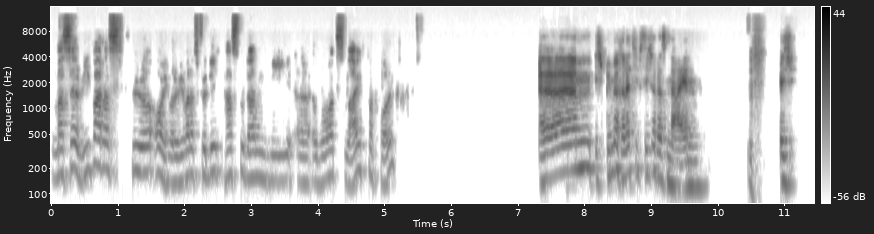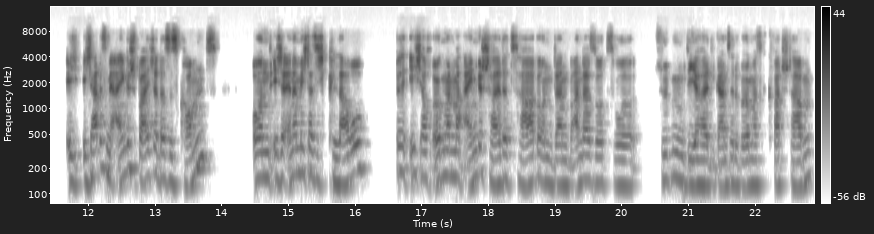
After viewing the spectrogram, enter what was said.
Marcel, wie war das für euch oder wie war das für dich? Hast du dann die äh, Awards live verfolgt? Ähm, ich bin mir relativ sicher, dass nein. Ich, ich, ich hatte es mir eingespeichert, dass es kommt. Und ich erinnere mich, dass ich glaube, ich auch irgendwann mal eingeschaltet habe und dann waren da so zwei Typen, die halt die ganze Zeit über irgendwas gequatscht haben.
